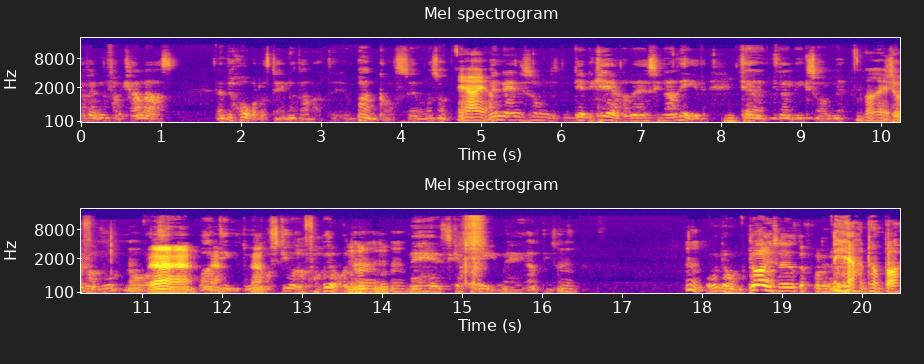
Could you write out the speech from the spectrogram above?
jag vet inte vad det kallas, inte är något annat, eh, martyrs eller något sånt. Ja, ja. Men en som dedikerade sina liv Mm. till, till att liksom köpa och, Ja, ja, och ja. allting. De ja. har stora förråd Mm. Mm, mm, med helt skafferi med allting sånt. mm. Mm. Och de klarar sig utifrån det. Ja, de bara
